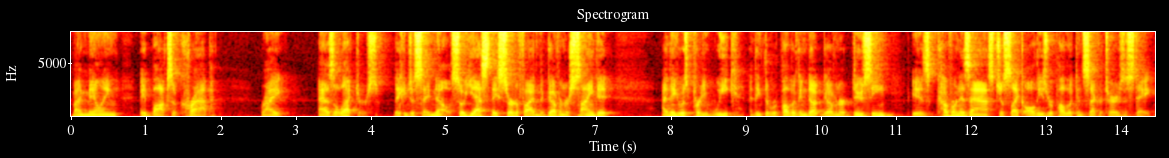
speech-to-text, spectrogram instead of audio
by mailing a box of crap, right, as electors. They can just say no. So, yes, they certified and the governor signed it. I think it was pretty weak. I think the Republican Governor Ducey is covering his ass just like all these Republican secretaries of state.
